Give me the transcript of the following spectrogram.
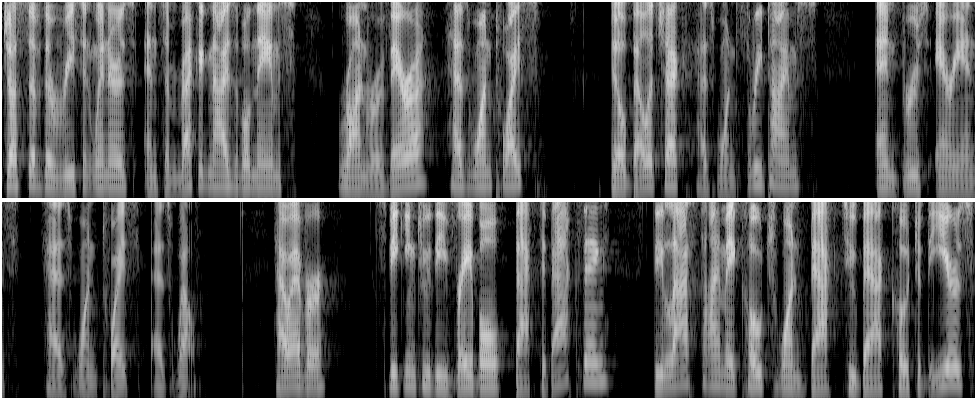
just of the recent winners and some recognizable names, Ron Rivera has won twice, Bill Belichick has won three times, and Bruce Arians has won twice as well. However, speaking to the Vrabel back to back thing, the last time a coach won back to back coach of the years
